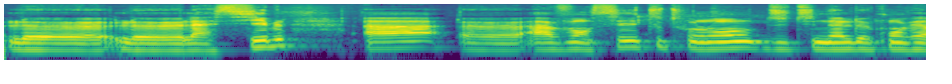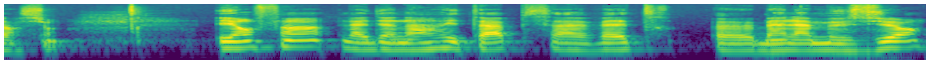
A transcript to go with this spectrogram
la cible à euh, avancer tout au long du tunnel de conversion. Et enfin, la dernière étape, ça va être ben, la mesure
